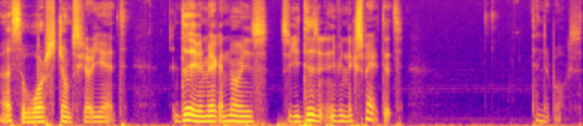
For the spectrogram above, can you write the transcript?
That's the worst jump scare yet. It didn't even make a noise, so you didn't even expect it. Tinderbox.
